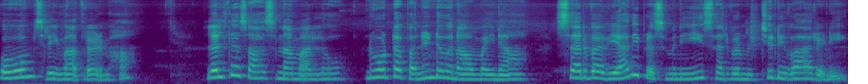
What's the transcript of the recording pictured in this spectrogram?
ఓం శ్రీమాత్ర నమ. లలిత సహస్రనామాల్లో నూట పన్నెండవ నామైన సర్వ వ్యాధి ప్రసమిని సర్వ మృత్యు నివారణి.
